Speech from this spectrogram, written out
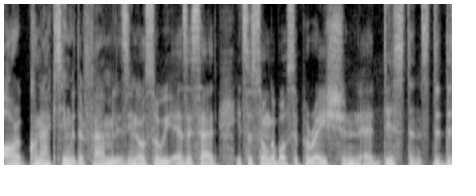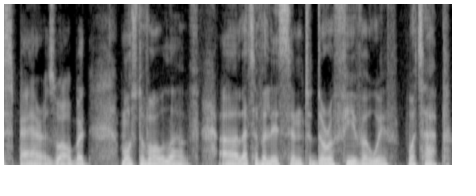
are connecting with their families, you know. So, we, as I said, it's a song about separation, uh, distance, d- despair as well, but most of all, love. Uh, let's have a listen to Dorofieva with WhatsApp.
